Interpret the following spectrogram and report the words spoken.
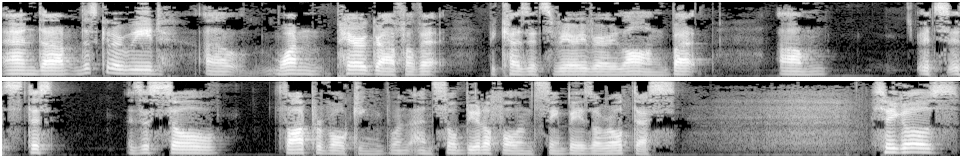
And um, this going to read uh, one paragraph of it because it's very very long, but um, it's it's this is this so thought provoking and so beautiful. And Saint Basil wrote this. So he goes.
